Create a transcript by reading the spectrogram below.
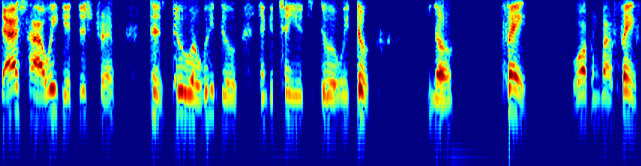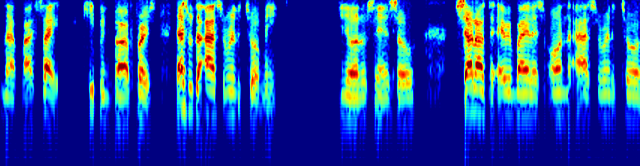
That's how we get the strength to do what we do and continue to do what we do. You know, faith, walking by faith, not by sight, keeping God first. That's what the I surrender tour means. You know what I'm saying? So, shout out to everybody that's on the I surrender tour:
